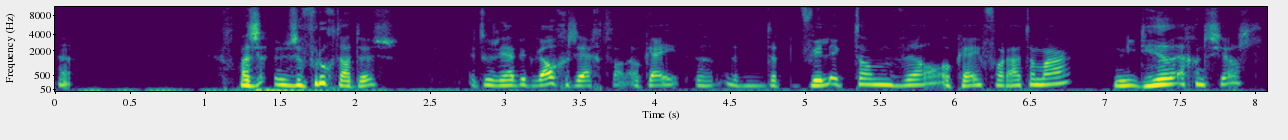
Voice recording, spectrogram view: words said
Ja. Maar ze, vroeg dat dus. En toen heb ik wel gezegd van oké, dat, wil ik dan wel. Oké, vooruit dan maar. Niet heel erg enthousiast.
